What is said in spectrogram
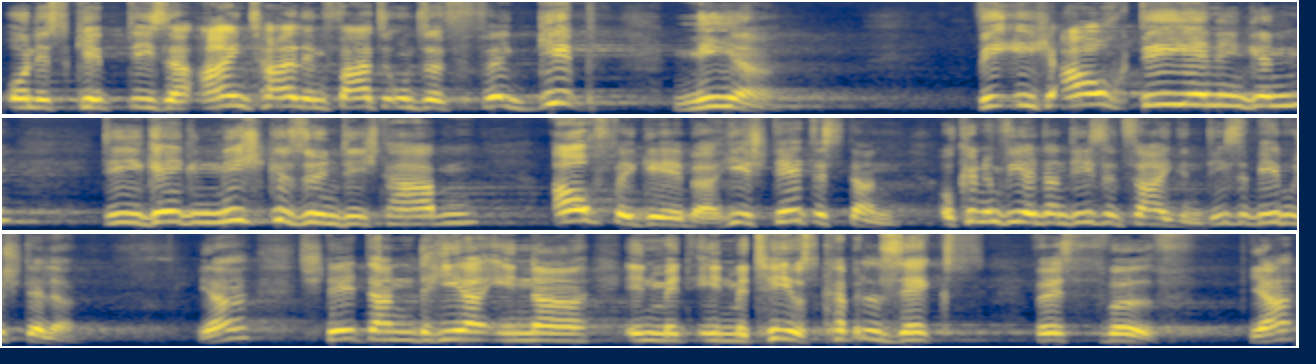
Und es gibt dieser ein im Vater unser, vergib mir. Wie ich auch diejenigen, die gegen mich gesündigt haben, auch vergebe. Hier steht es dann. Und können wir dann diese zeigen, diese Bibelstelle? Ja, steht dann hier in, äh, in, in Matthäus Kapitel 6, Vers 12. Ja?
